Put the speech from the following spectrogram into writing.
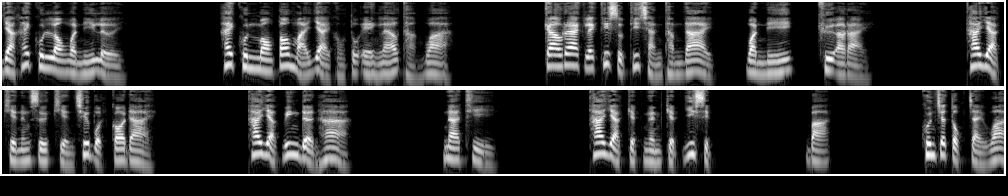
อยากให้คุณลองวันนี้เลย ให้คุณมองเป้าหมายใหญ่ของตัวเองแล้วถามว่า ก้าวแรกเล็กที่สุดที่ฉันทำได้ วันนี้คืออะไร ถ้าอยากเขียนหนังสือเขียนชื่อบทก็ได้ ถ้าอยากวิ่งเดินห้านาที ถ้าอยากเก็บเงินเก็บยี่สิบบาท คุณจะตกใจว่า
